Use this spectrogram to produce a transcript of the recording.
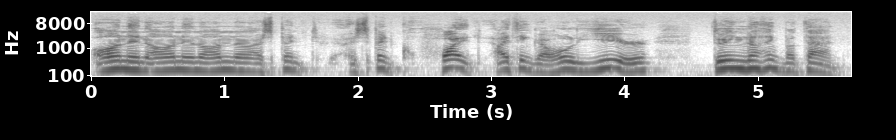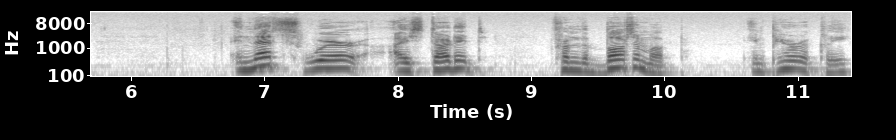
on and on and on. And I spent I spent quite I think a whole year doing nothing but that. And that's where I started from the bottom up, empirically,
